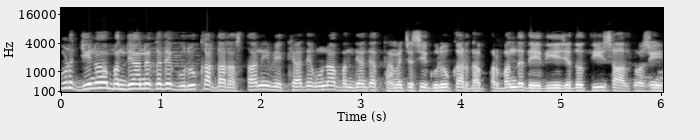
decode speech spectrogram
ਹੁਣ ਜਿਨ੍ਹਾਂ ਬੰਦਿਆਂ ਨੇ ਕਦੇ ਗੁਰੂ ਘਰ ਦਾ ਰਸਤਾ ਨਹੀਂ ਵੇਖਿਆ ਤੇ ਉਹਨਾਂ ਬੰਦਿਆਂ ਦੇ ਹੱਥਾਂ ਵਿੱਚ ਅਸੀਂ ਗੁਰੂ ਘਰ ਦਾ ਪ੍ਰਬੰਧ ਦੇ ਦਈਏ। ਜਦੋਂ 30 ਸਾਲ ਤੋਂ ਅਸੀਂ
